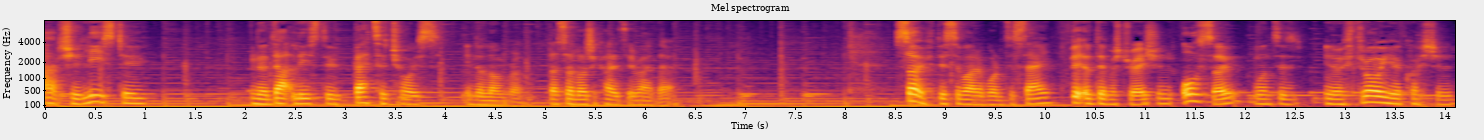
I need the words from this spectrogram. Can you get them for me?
actually leads to you know that leads to better choice in the long run. That's a logicality right there. So this is what I wanted to say. Bit of demonstration. Also want to you know throw you a question.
